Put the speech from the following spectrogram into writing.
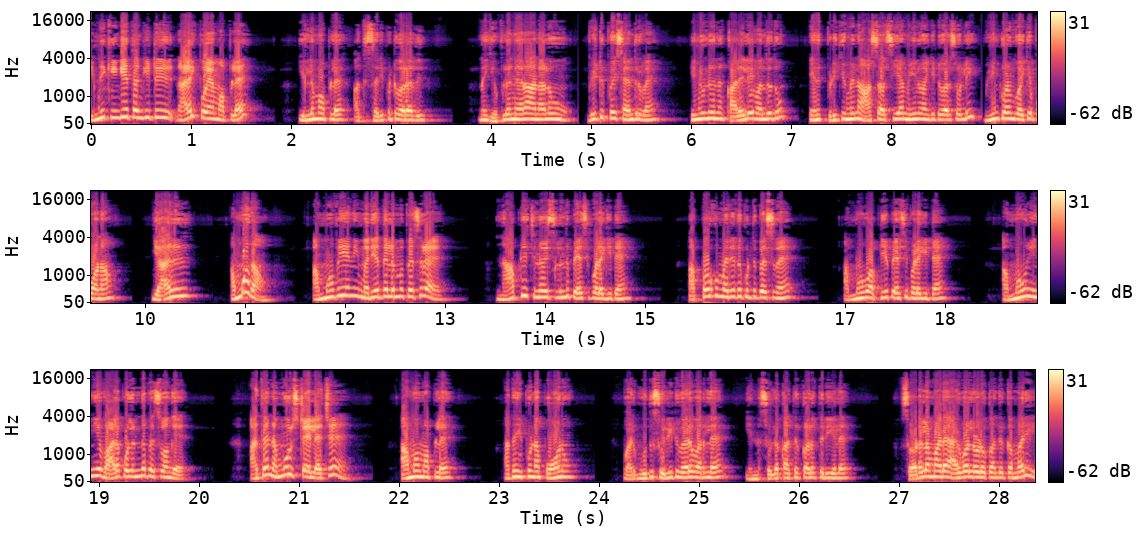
இன்னைக்கு இங்கே தங்கிட்டு நாளைக்கு போயா மாப்ள இல்ல மாப்ள அது சரிப்பட்டு வராது. நான் எவ்வளவு நேரம் ஆனாலும் வீட்டுக்கு போய் சேர்ந்துருவேன். இன்னொன்னு நான் காலையிலே வந்ததும் எனக்கு பிடிக்குமே ஆசை ஆசையா மீன் வாங்கிட்டு வர சொல்லி மீன் குழம்பு வைக்க போனா யாரு? அம்மாதான். அம்மாவே நீ மரியாதை இல்லாம பேசுற? நான் அப்படியே சின்ன வயசுல இருந்து பேசி பழகிட்டேன். அப்பாவுக்கு மரியாதை கொடுத்து பேசுவேன். அம்மாவும் அப்படியே பேசி பழகிட்டேன். அம்மாவும் இனிய வாழைக்குள்ள தான் பேசுவாங்க. அதான் நம்ம ஊர் ஸ்டைல் ஆச்சே. ஆமா மாப்ள அதான் இப்போ நான் போகணும். வரும்போது சொல்லிட்டு வேற வரல. என்ன சொல்ல காத்திருக்காளோ தெரியல. சொடல மாட அருவாளோட உட்காந்துருக்க மாதிரி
